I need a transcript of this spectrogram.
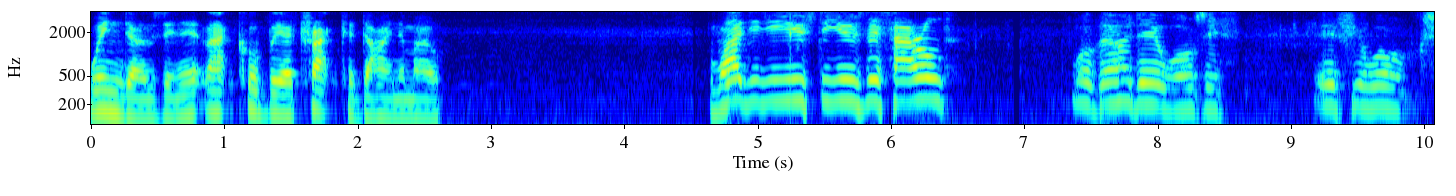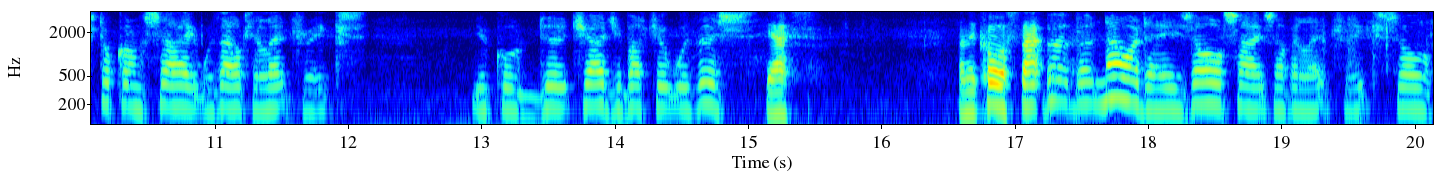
windows in it, that could be a tractor dynamo. Why did you used to use this, Harold? Well, the idea was if if you were stuck on site without electrics, you could uh, charge your battery up with this. Yes. And of course that But but nowadays all sites have electrics, so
